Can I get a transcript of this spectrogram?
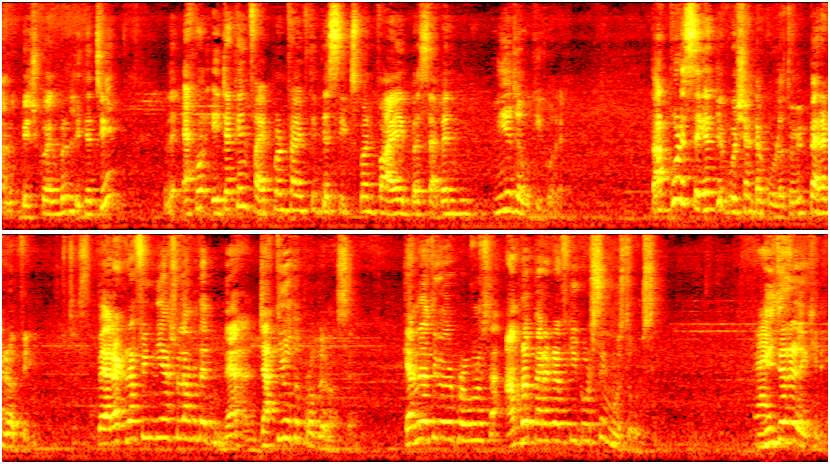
আমি বেশ কয়েকবার লিখেছি এখন এটাকে আমি ফাইভ পয়েন্ট ফাইভ থেকে সিক্স পয়েন্ট ফাইভ বা সেভেন নিয়ে যাব কি করে? তারপরে সেকেন্ড যে কোয়েশ্চেনটা করল তুমি প্যারাগ্রাফিং প্যারাগ্রাফিং নিয়ে আসলে আমাদের জাতীয়ত প্রবলেম আছে। কেন জাতীয়ত প্রবলেম আছে? আমরা প্যারাগ্রাফ কি করছি? মুখস্থ করছি. নিজেরা লিখিনি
